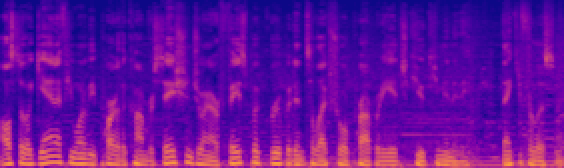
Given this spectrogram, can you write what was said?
Also, again, if you want to be part of the conversation, join our Facebook group at Intellectual Property HQ Community. Thank you for listening.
